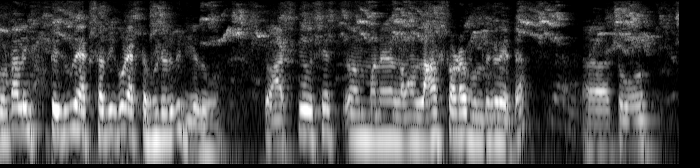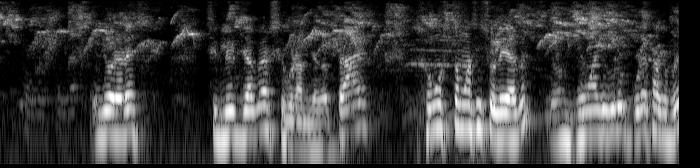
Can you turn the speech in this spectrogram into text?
টোটাল এই ফুটেজগুলো একসাথেই করে একটা ভিডিওতে দিয়ে দেবো। তো আজকে হচ্ছে মানে আমার লাস্ট অর্ডার বলতে গেলে এটা। তো এই অর্ডারে সিগলেট যাবে আর শিবরাম যাবে। প্রায় সমস্ত মাছই চলে যাবে এবং যে মাছগুলো পড়ে থাকবে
